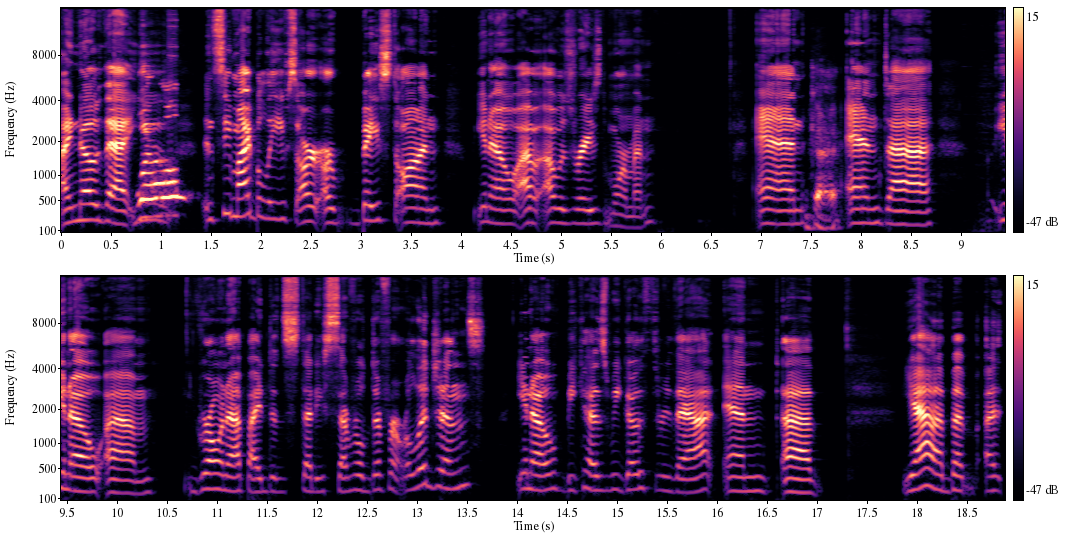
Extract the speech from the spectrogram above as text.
I know that you Well, and see my beliefs are are based on you know I, I was raised Mormon, and okay. and uh, you know um, growing up I did study several different religions you know, because we go through that. And uh, yeah, but uh,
